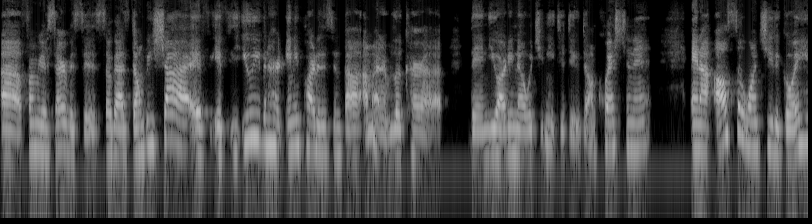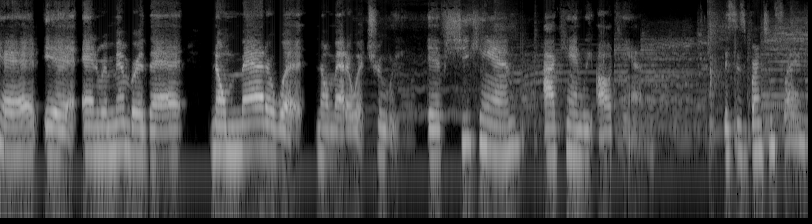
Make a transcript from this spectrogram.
uh, from your services. So, guys, don't be shy. If if you even heard any part of this and thought, I'm going to look her up then you already know what you need to do. Don't question it. And I also want you to go ahead and remember that no matter what, no matter what, truly, if she can, I can, we all can. This is Brunch and Slay.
